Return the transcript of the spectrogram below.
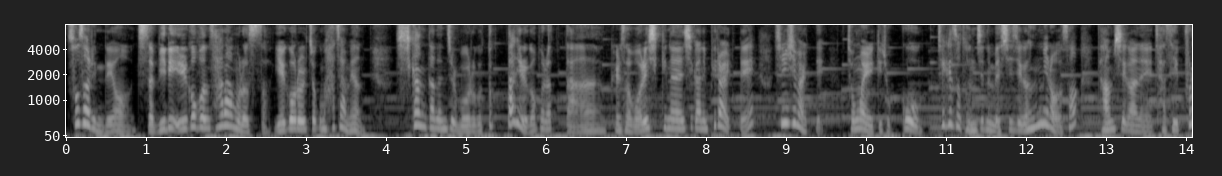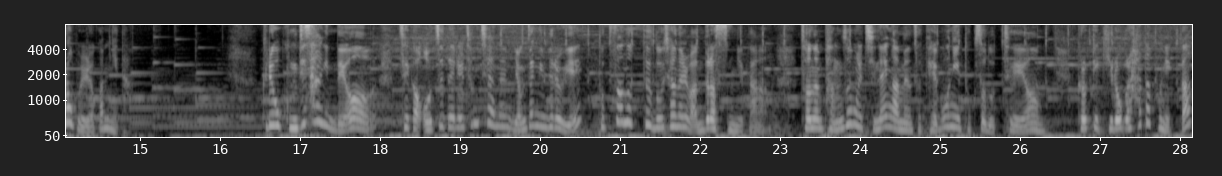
소설인데요. 진짜 미리 읽어본 사람으로서 예고를 조금 하자면 시간 가는 줄 모르고 뚝딱 읽어버렸다. 그래서 머리 식히는 시간이 필요할 때, 심심할 때 정말 읽기 좋고 책에서 던지는 메시지가 흥미로워서 다음 시간에 자세히 풀어보려고 합니다. 그리고 공지사항인데요. 제가 어즈대를 청취하는 영장님들을 위해 독서노트 노션을 만들었습니다. 저는 방송을 진행하면서 대본이 독서노트예요. 그렇게 기록을 하다 보니까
